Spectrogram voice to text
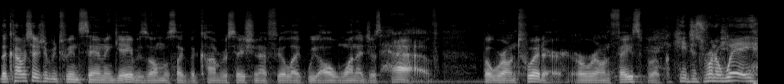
The conversation between Sam and Gabe is almost like the conversation I feel like we all want to just have, but we're on Twitter or we're on Facebook. You can't just run away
